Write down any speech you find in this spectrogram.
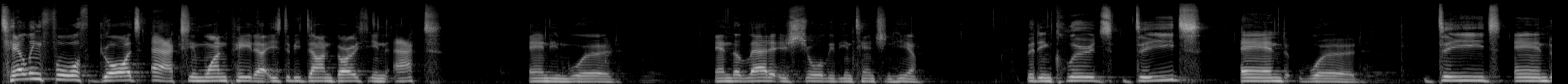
Telling forth God's acts in 1 Peter is to be done both in act and in word. And the latter is surely the intention here, but includes deeds and word. Deeds and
